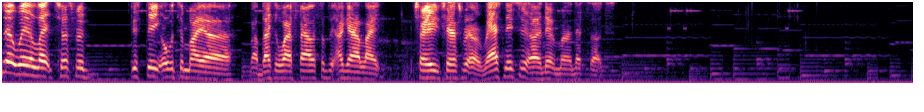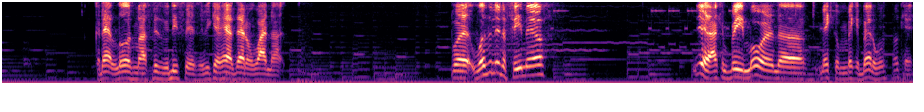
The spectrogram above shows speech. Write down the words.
there a way to like transfer this thing over to my uh my black and white file or something, I got like trade transfer or rash nature. Uh, never mind, that sucks. Cause that lowers my physical defense, and we can't have that on Wynaut. But wasn't it a female? Yeah, I can breed more and uh, make them make a better one. Okay.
